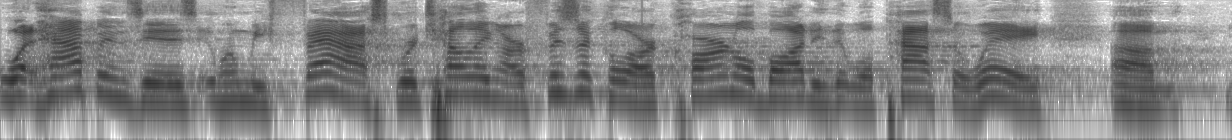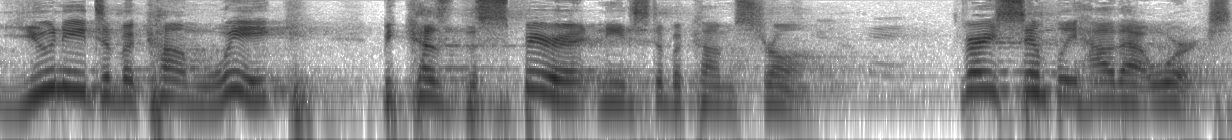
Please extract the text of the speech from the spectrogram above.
what happens is when we fast, we're telling our physical, our carnal body that will pass away, um, you need to become weak because the spirit needs to become strong. Very simply how that works.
